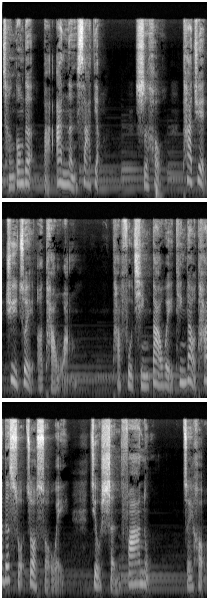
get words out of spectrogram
成功的把暗嫩杀掉。事后，他却拒罪而逃亡。他父亲大卫听到他的所作所为，就神发怒。最后，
